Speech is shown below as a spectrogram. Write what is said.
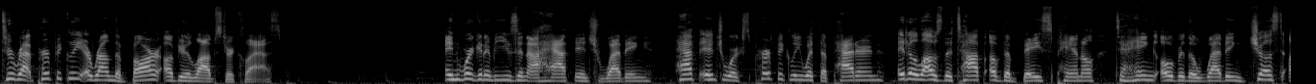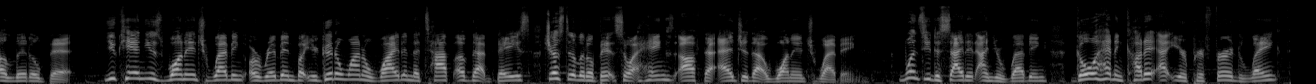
to wrap perfectly around the bar of your lobster clasp. And we're going to be using a half inch webbing Half inch works perfectly with the pattern. It allows the top of the base panel to hang over the webbing just a little bit. You can use 1 inch webbing or ribbon, but you're going to want to widen the top of that base just a little bit so it hangs off the edge of that 1 inch webbing. Once you decided on your webbing, go ahead and cut it at your preferred length.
